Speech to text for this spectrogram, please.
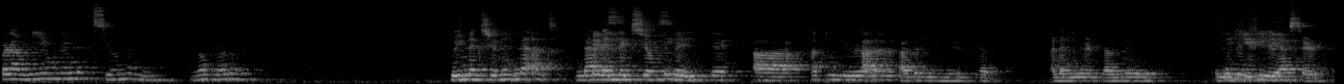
para mí es una elección también. No, claro. Tu inacción es la, la Es- elección que sí. le diste a, A tu libre a, a la liber- claro, a la libertad de elegir, Elegir. qué hacer.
